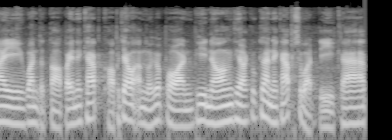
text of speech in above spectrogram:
ในวันต่อๆไปนะครับ ขอพระเจ้าอำนวยพระพรพี่น้องที่รักทุกท่านนะครับ สวัสดีครับ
